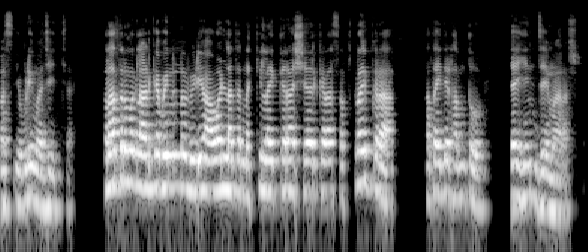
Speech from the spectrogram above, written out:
बस एवढी माझी इच्छा आहे. चला तर मग लाडक्या बहिणींना व्हिडिओ आवडला तर नक्की लाईक करा शेअर करा सबस्क्राईब करा. आता इथे थांबतो. जय हिंद जय महाराष्ट्र.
